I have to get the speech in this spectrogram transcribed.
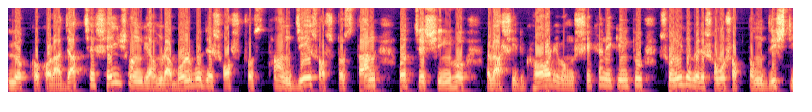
লক্ষ্য করা যাচ্ছে। সেই সঙ্গে আমরা বলব যে ষষ্ঠ স্থান, যে ষষ্ঠ স্থান হচ্ছে সিংহ রাশির ঘর এবং সেখানে কিন্তু শনিদেবের সমসপ্তম দৃষ্টি।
